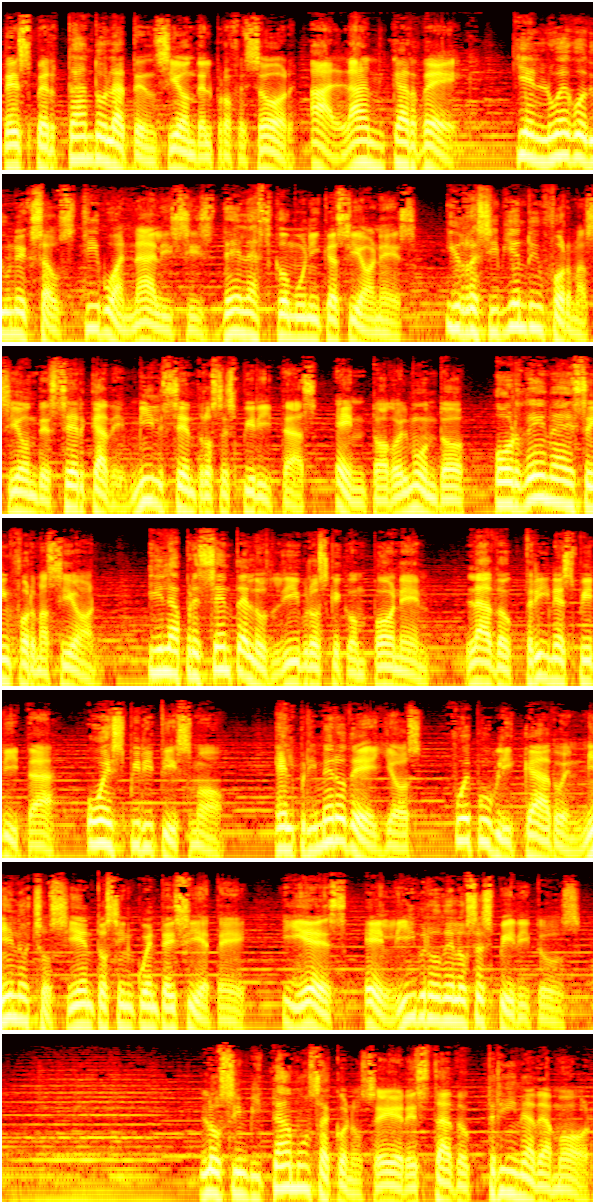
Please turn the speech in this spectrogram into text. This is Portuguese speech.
despertando la atención del profesor Allan Kardec, quien luego de un exhaustivo análisis de las comunicaciones y recibiendo información de cerca de mil centros espíritas en todo el mundo, ordena esa información y la presenta en los libros que componen la doctrina espírita o espiritismo. El primero de ellos fue publicado en 1857 y es el libro de los espíritus. Los invitamos a conocer esta doctrina de amor,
